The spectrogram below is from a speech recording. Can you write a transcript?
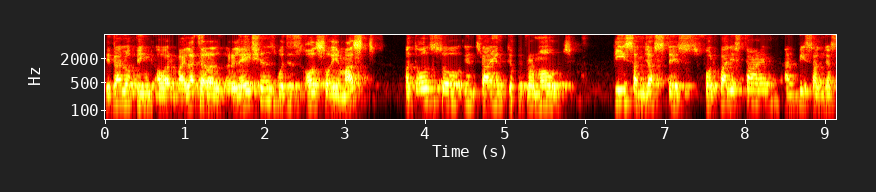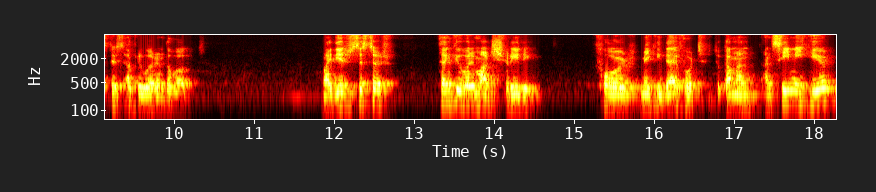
developing our bilateral relations, which is also a must, but also in trying to promote peace and justice for Palestine and peace and justice everywhere in the world. My dear sister, thank you very much, really, for making the effort to come and, and see me here.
